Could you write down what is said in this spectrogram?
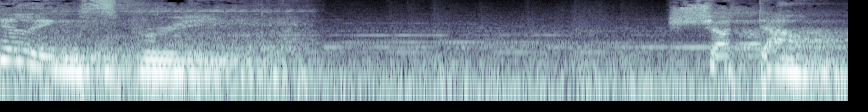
Killing spree. Shut down.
